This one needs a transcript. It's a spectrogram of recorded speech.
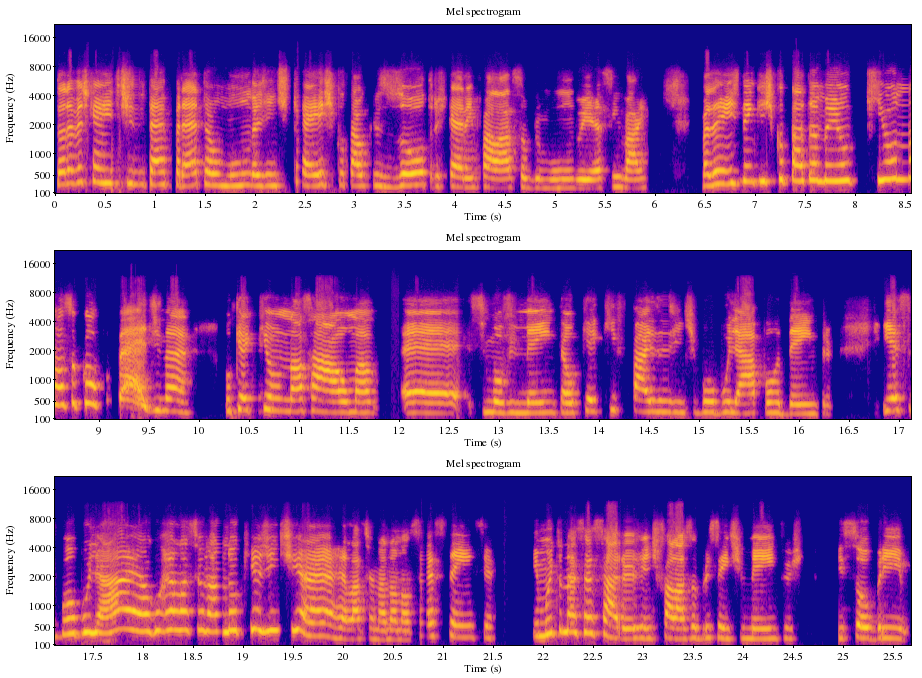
Toda vez que a gente interpreta o mundo, a gente quer escutar o que os outros querem falar sobre o mundo e assim vai. Mas a gente tem que escutar também o que o nosso corpo pede, né? O que que a nossa alma é, se movimenta, o que que faz a gente borbulhar por dentro. E esse borbulhar é algo relacionado ao que a gente é, relacionado à nossa essência. E muito necessário a gente falar sobre sentimentos, e sobre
